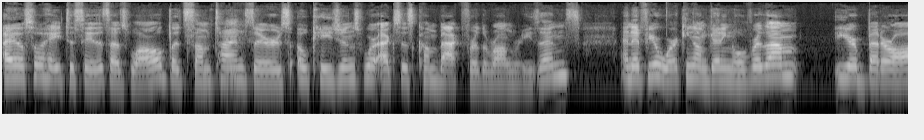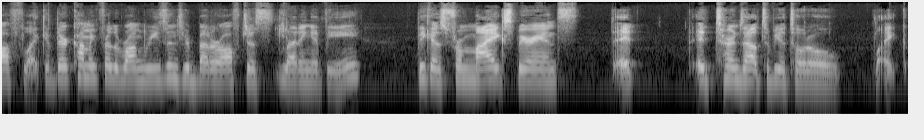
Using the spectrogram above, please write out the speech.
I also hate to say this as well, but sometimes there's occasions where exes come back for the wrong reasons. And if you're working on getting over them, you're better off like if they're coming for the wrong reasons, you're better off just letting it be. Because from my experience, it it turns out to be a total like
